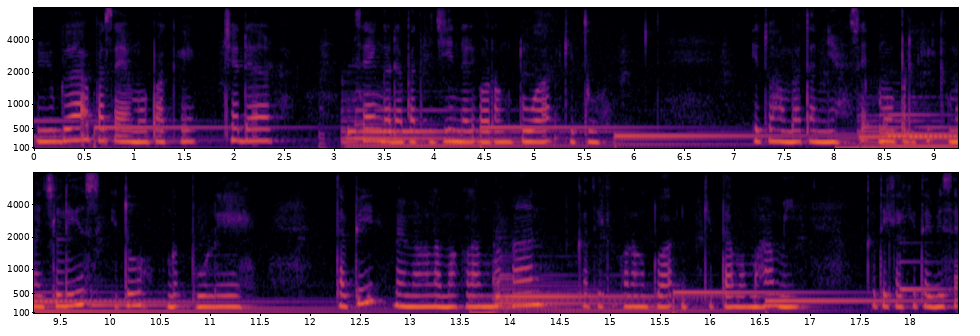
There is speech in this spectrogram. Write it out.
juga apa saya mau pakai cadar saya nggak dapat izin dari orang tua gitu. Itu hambatannya. Saya mau pergi ke majelis itu nggak boleh. Tapi memang lama kelamaan ketika orang tua kita memahami ketika kita bisa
